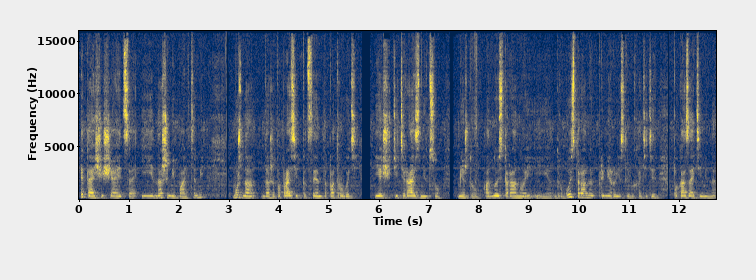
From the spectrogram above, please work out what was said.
Это ощущается и нашими пальцами. Можно даже попросить пациента потрогать и ощутить разницу между одной стороной и другой стороной, к примеру, если вы хотите показать именно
